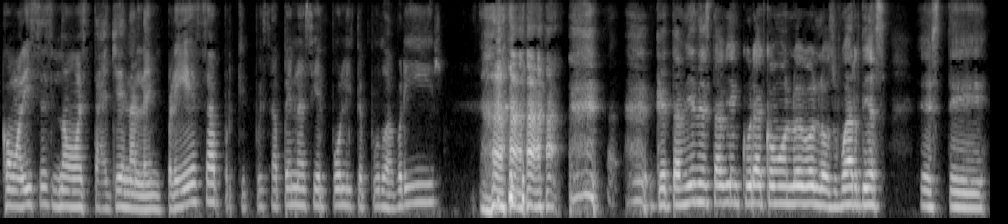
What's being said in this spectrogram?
como dices, no está llena la empresa porque pues apenas si el poli te pudo abrir. que también está bien cura como luego los guardias este,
